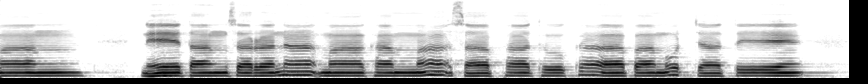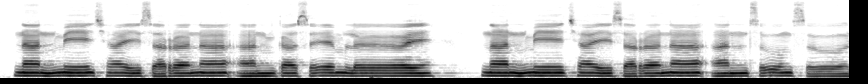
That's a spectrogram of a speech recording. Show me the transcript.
มัง เนตังสารณะมาคัมมะสัพพทุกขาปมุจจติ นั่นมีใช่สารณะอันกเกษมเลย นั่นมีใช่สารณะอันสูงสุด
